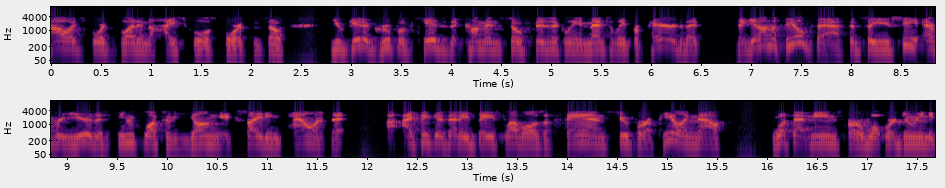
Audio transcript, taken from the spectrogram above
college sports bled into high school sports, and so you get a group of kids that come in so physically and mentally prepared that they get on the field fast, and so you see every year this influx of young, exciting talent that I think is at a base level as a fan super appealing. Now, what that means for what we're doing to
